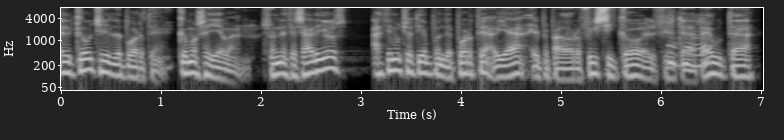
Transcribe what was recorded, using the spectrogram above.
El coach y el deporte, ¿cómo se llevan? ¿Son necesarios? Hace mucho tiempo en deporte había el preparador físico, el fisioterapeuta,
